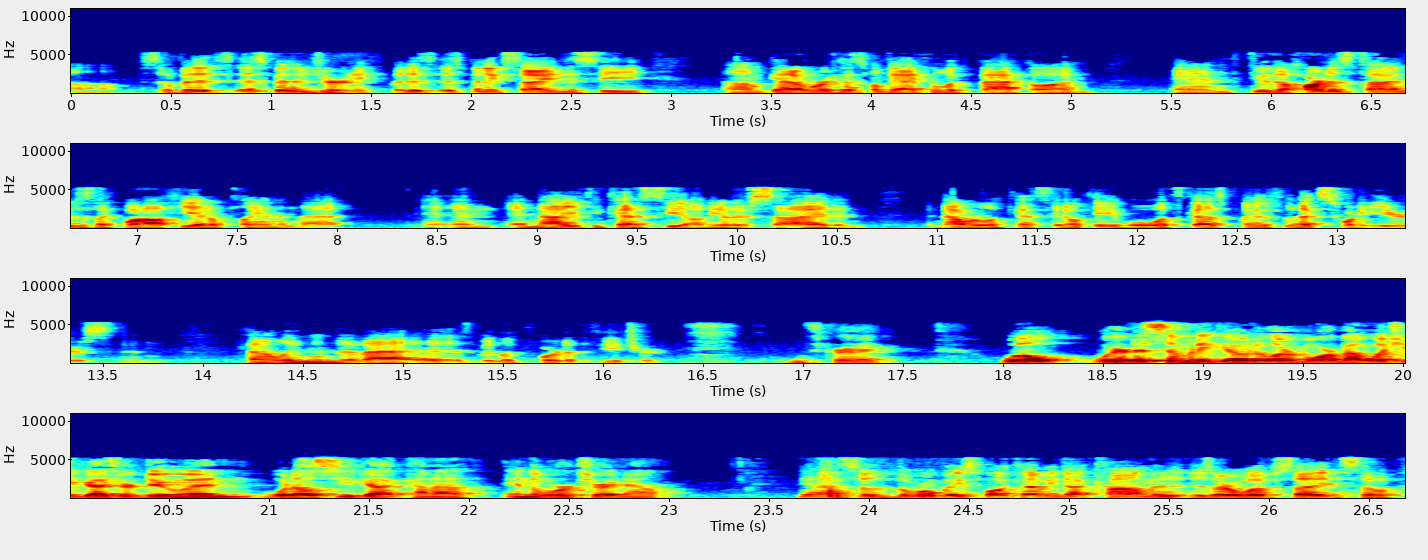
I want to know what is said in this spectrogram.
Um, so, but it's it's been a journey, but it's it's been exciting to see um, got it work. That's something I can look back on. And through the hardest times, it's like, wow, he had a plan in that. And and now you can kind of see it on the other side. And, and now we're looking at saying, okay, well, what's God's plans for the next 20 years? And kind of lean into that as we look forward to the future. That's great. Well, where does somebody go to learn more about what you guys are doing? What else you got kind of in the works right now? Yeah, so the worldbaseballacademy.com is, our website. So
